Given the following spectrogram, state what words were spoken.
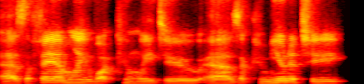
as a family, what can we do as a community,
